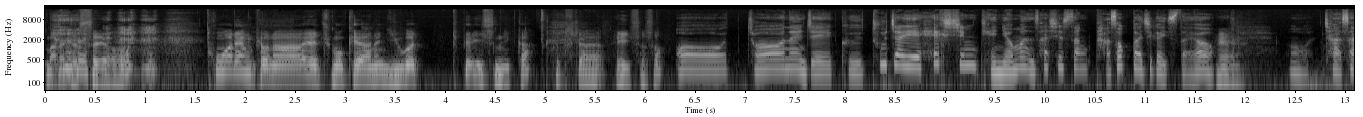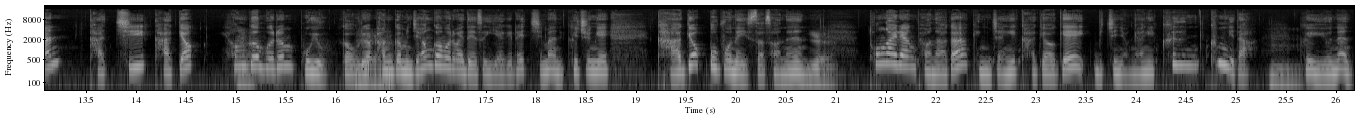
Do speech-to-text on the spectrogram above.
말하셨어요. 통화량 변화에 주목해야 하는 이유가 특별히 있습니까? 그 투자에 있어서? 어, 저는 이제 그 투자의 핵심 개념은 사실상 다섯 가지가 있어요. 예. 어, 자산, 가치, 가격, 현금 예. 흐름, 보유. 그러니까 우리가 예. 방금 이제 현금 흐름에 대해서 이야기를 했지만 그 중에 가격 부분에 있어서는 예. 통화량 변화가 굉장히 가격에 미친 영향이 큰 큽니다. 음. 그 이유는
